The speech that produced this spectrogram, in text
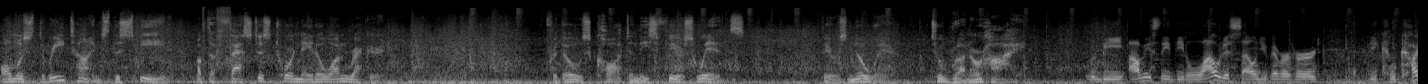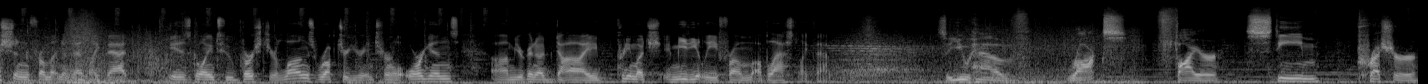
almost three times the speed of the fastest tornado on record. For those caught in these fierce winds, there is nowhere to run or hide. It would be obviously the loudest sound you've ever heard. The concussion from an event like that is going to burst your lungs, rupture your internal organs. Um, you're going to die pretty much immediately from a blast like that. So you have rocks, fire, steam, pressure,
